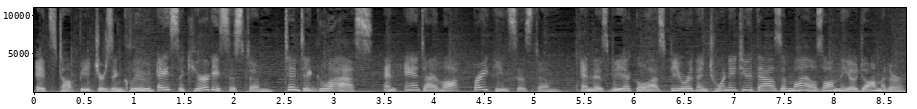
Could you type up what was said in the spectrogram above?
Its top features include a security system, tinted glass, an anti-lock braking system, and this vehicle has fewer than 22,000 miles on the odometer.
